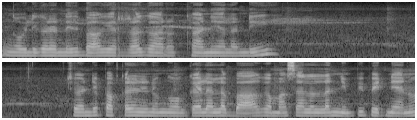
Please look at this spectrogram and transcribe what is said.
ఇంకా ఉల్లిగడ్డ అనేది బాగా ఎర్రగా కానియాలండి. చూడండి పక్కన నేను ఇంక వంకాయలల్లో బాగా మసాలాల్లో నింపి పెట్టినాను.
